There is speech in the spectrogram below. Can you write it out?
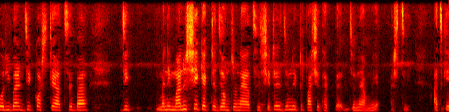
পরিবার যে কষ্টে আছে বা যে মানে মানসিক একটা যন্ত্রণা আছে, সেটার জন্য একটু পাশে থাকতে জন্য আমি আসছি। আজকে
